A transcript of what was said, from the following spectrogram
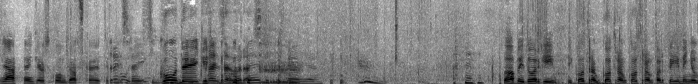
Jā, Engels kunga atskaiti. Gūdīgi. Labi, dorgi, i katram, katram, katram par piemiņu.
